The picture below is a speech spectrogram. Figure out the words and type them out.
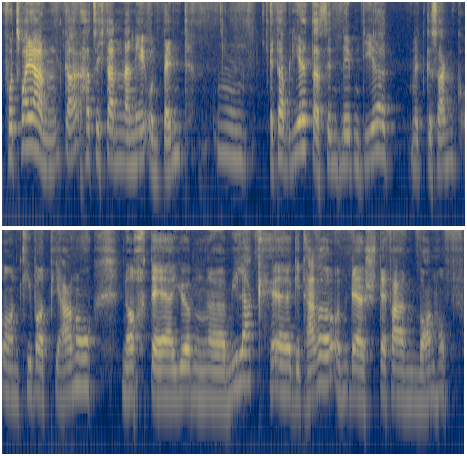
vor zwei Jahren hat sich dann Nane und Band hm, etabliert. Das sind neben dir mit Gesang und Keyboard Piano noch der Jürgen äh, Milak, äh, Gitarre und der Stefan Bornhoff,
